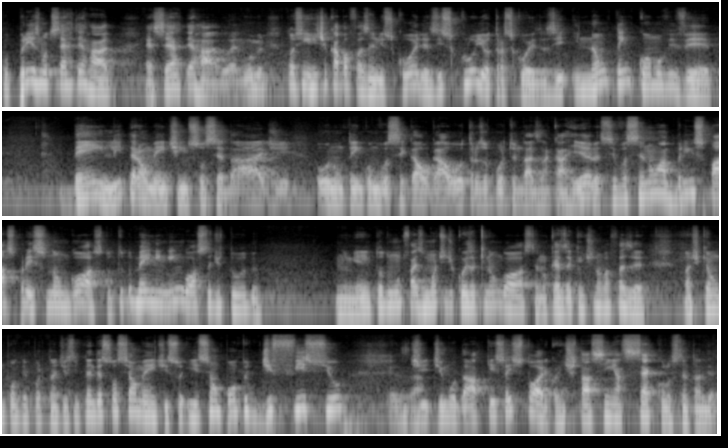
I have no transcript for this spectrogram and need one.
o prisma do certo e errado. É certo errado, é número. Então, assim, a gente acaba fazendo escolhas, exclui outras coisas. E, e não tem como viver bem, literalmente, em sociedade, ou não tem como você galgar outras oportunidades na carreira, se você não abrir espaço para isso. Não gosto, tudo bem, ninguém gosta de tudo. Ninguém, todo mundo faz um monte de coisa que não gosta, não quer dizer que a gente não vai fazer. Então, acho que é um ponto importante isso, entender socialmente. Isso, isso é um ponto difícil de, de mudar, porque isso é histórico. A gente está assim há séculos tentando,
